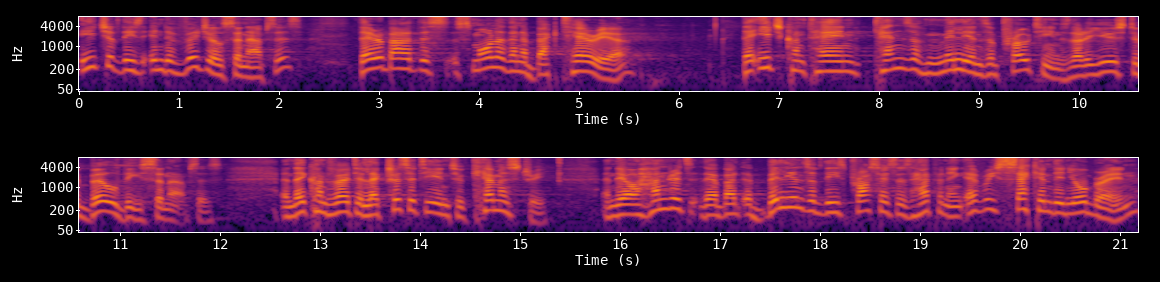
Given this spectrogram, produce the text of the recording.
each of these individual synapses, they're about this smaller than a bacteria, they each contain tens of millions of proteins that are used to build these synapses. And they convert electricity into chemistry. And there are hundreds, there are about billions of these processes happening every second in your brain.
